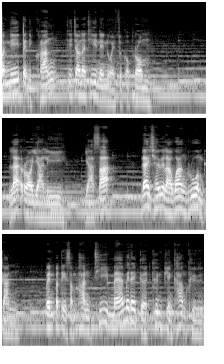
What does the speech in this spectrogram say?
วันนี้เป็นอีกครั้งที่เจ้าหน้าที่ในหน่วยฝึกอบรม และรอยาลี ยาซะ ได้ใช้เวลาว่างร่วมกัน เป็นปฏิสัมพันธ์ที่แม้ไม่ได้เกิดขึ้นเพียงข้ามคืน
